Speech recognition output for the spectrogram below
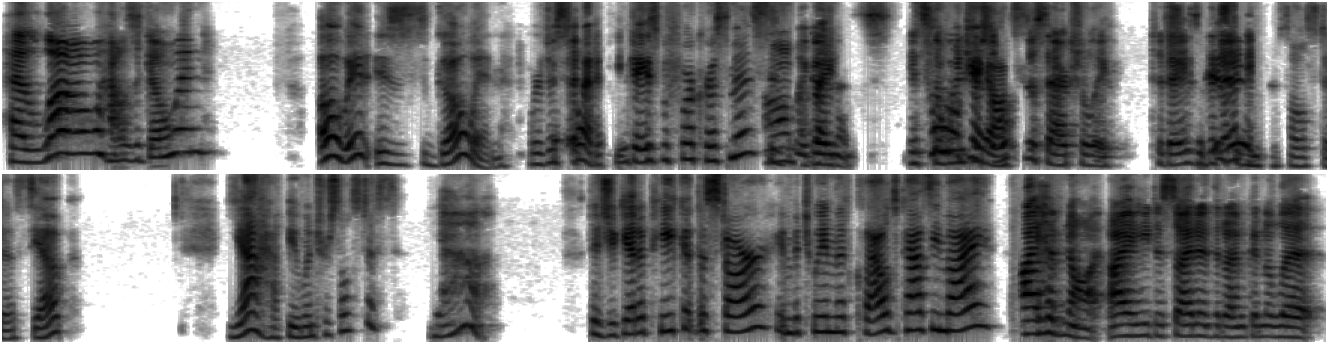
Hello. How's it going? Oh, it is going. We're just, what, a few days before Christmas? Oh, It's my like goodness. It's the winter chaos. solstice, actually. Today's the It is the day. winter solstice. Yep. Yeah, happy winter solstice. Yeah. Did you get a peek at the star in between the clouds passing by? I have not. I decided that I'm going to let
